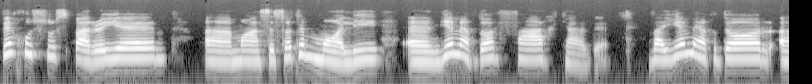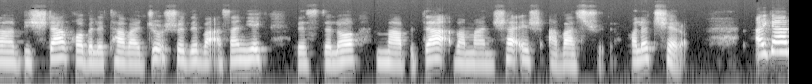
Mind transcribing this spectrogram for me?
به خصوص برای مؤسسات مالی یه مقدار فرق کرده و یه مقدار بیشتر قابل توجه شده و اصلا یک به اصطلاح مبدع و منشأش عوض شده. حالا چرا؟ اگر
